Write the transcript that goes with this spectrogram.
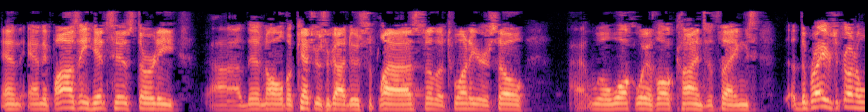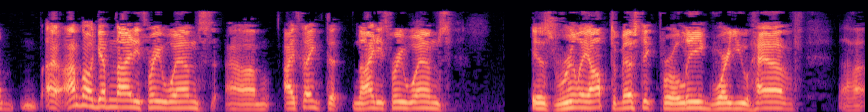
And, and if Ozzie hits his 30, uh, then all the catchers have got to do is supply us another 20 or so. Uh, we'll walk away with all kinds of things. the Braves are going to, I'm going to give them 93 wins. Um, I think that 93 wins is really optimistic for a league where you have, uh,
